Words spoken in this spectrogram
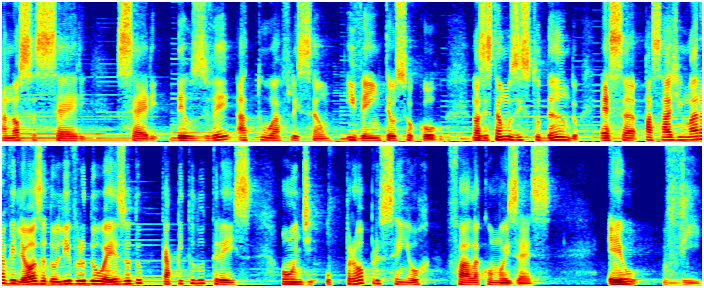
a nossa série, série Deus vê a tua aflição e vem em teu socorro. Nós estamos estudando essa passagem maravilhosa do livro do Êxodo, capítulo 3, onde o próprio Senhor fala com Moisés: Eu vi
